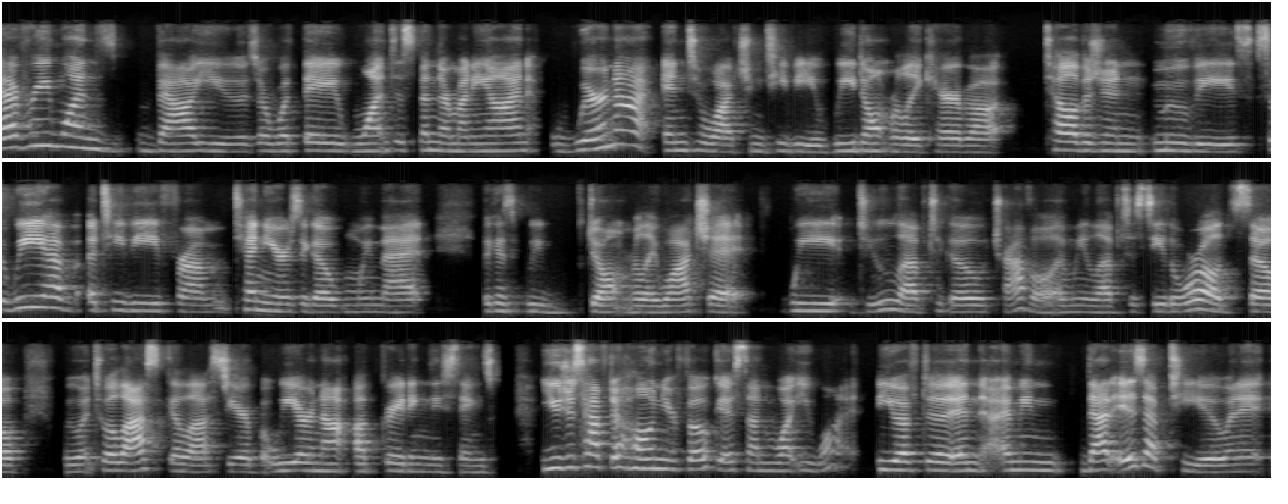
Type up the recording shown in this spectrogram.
everyone's values or what they want to spend their money on, we're not into watching TV. We don't really care about television, movies. So we have a TV from 10 years ago when we met because we don't really watch it we do love to go travel and we love to see the world. So we went to Alaska last year, but we are not upgrading these things. You just have to hone your focus on what you want. You have to, and I mean, that is up to you. And it,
